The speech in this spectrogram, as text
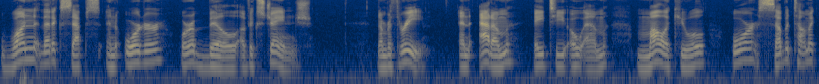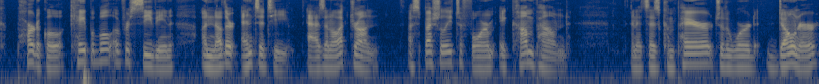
one that accepts an order or a bill of exchange. Number three, an atom, A T O M, molecule, or subatomic particle capable of receiving another entity as an electron, especially to form a compound and it says compare to the word donor,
